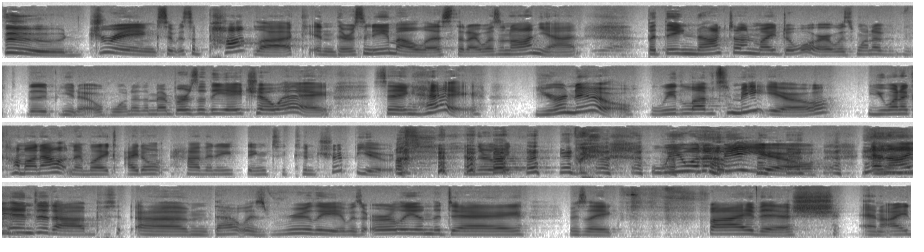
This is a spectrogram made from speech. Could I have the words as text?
food, drinks. It was a potluck, and there's an email list that I wasn't on yet. Yeah. But they knocked on my door. It was one of the, you know, one of the members of the HOA saying, "Hey, you're new. We'd love to meet you. You want to come on out?" And I'm like, "I don't have anything to contribute." and they're like, "We want to meet you." And I ended up. Um, that was really. It was early in the day. It was like five ish, and I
